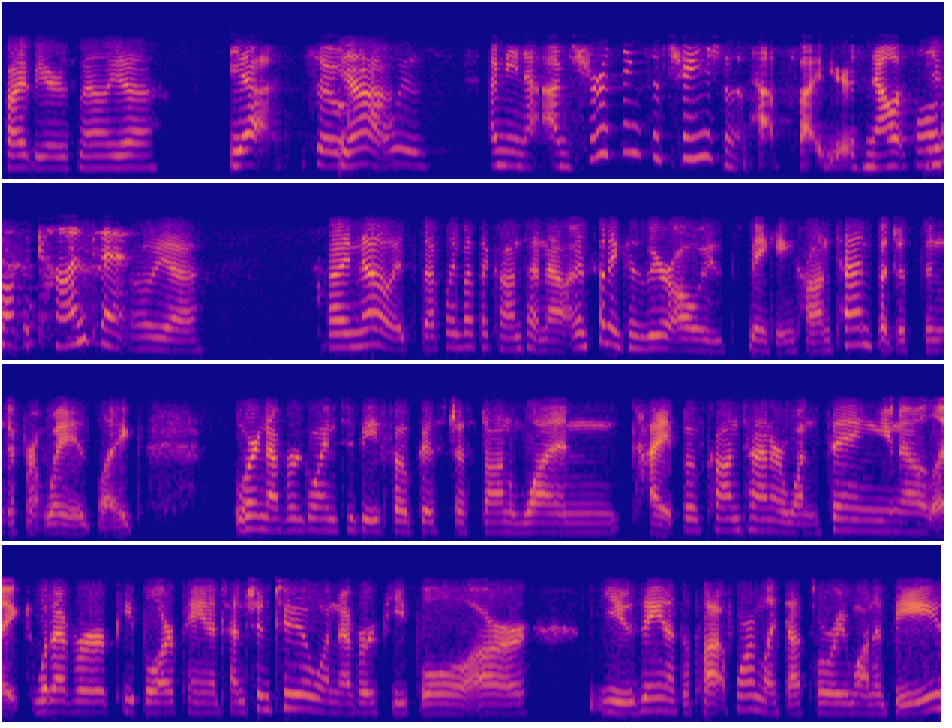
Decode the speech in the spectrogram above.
Five years now, yeah. Yeah. So yeah. how is I mean, I'm sure things have changed in the past five years. Now it's all yeah. about the content. Oh yeah. I know it's definitely about the content now, and it's funny because we were always making content, but just in different ways. Like we're never going to be focused just on one type of content or one thing. You know, like whatever people are paying attention to, whenever people are using as a platform, like that's where we want to be.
